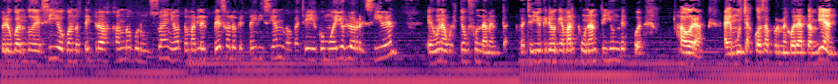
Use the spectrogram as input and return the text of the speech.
Pero cuando decís o cuando estáis trabajando por un sueño, tomarle el peso a lo que estáis diciendo, ¿cachai? Y cómo ellos lo reciben, es una cuestión fundamental, ¿cachai? Yo creo que marca un antes y un después. Ahora, hay muchas cosas por mejorar también,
